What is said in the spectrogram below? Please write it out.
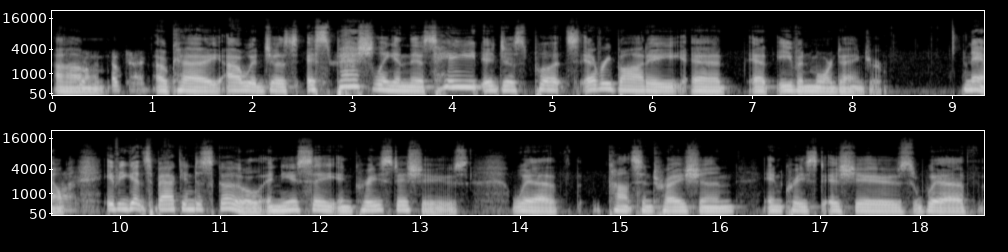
Um, Right, okay. Okay, I would just, especially in this heat, it just puts everybody at at even more danger. Now, Right. if he gets back into school and you see increased issues with concentration, increased issues with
